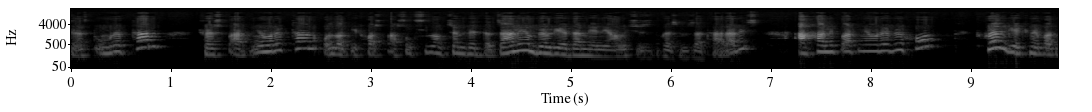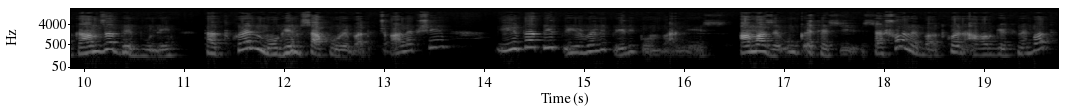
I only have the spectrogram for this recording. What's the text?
ჩვენ სტუმრებთან, ჩვენს პარტნიორებთან, ყველა კითხვას პასუხს უნდა ვცემდეთ და ძალიან ბევრი ადამიანი ამისთვის დღეს მზად არ არის. ახალი პარტნიორები ხო? თქვენ გექნებათ გამზადებული და თქვენ მოგემსახურებათ ჭყალებში პირდაპირ პირველი პირი კომპანიის. ამაზე უკეთესი საშუალება თქვენ აღარ გექნებათ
